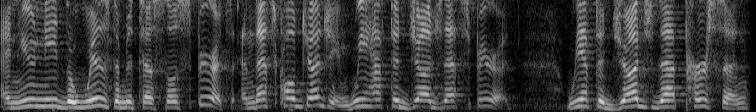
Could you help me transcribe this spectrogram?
And you need the wisdom to test those spirits. And that's called judging. We have to judge that spirit. We have to judge that person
